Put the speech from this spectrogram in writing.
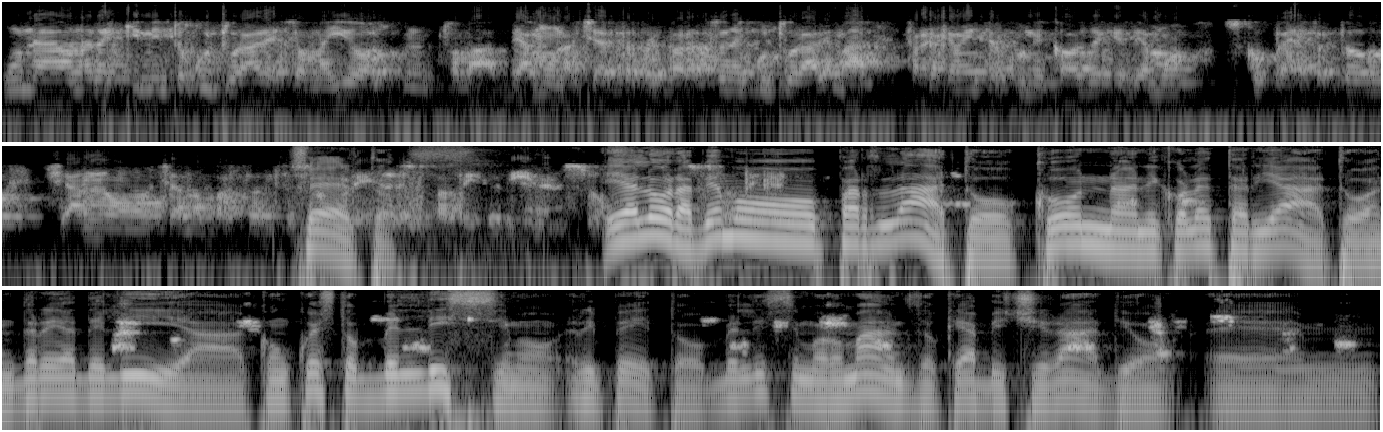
una- un arricchimento culturale, insomma, io insomma, abbiamo una certa preparazione culturale, ma francamente alcune cose che abbiamo scoperto ci hanno, ci hanno abbastanza Certo. carine. E allora abbiamo parlato con Nicoletta Riato, Andrea Delia, con questo bellissimo, ripeto, bellissimo romanzo che ABC Radio ehm,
